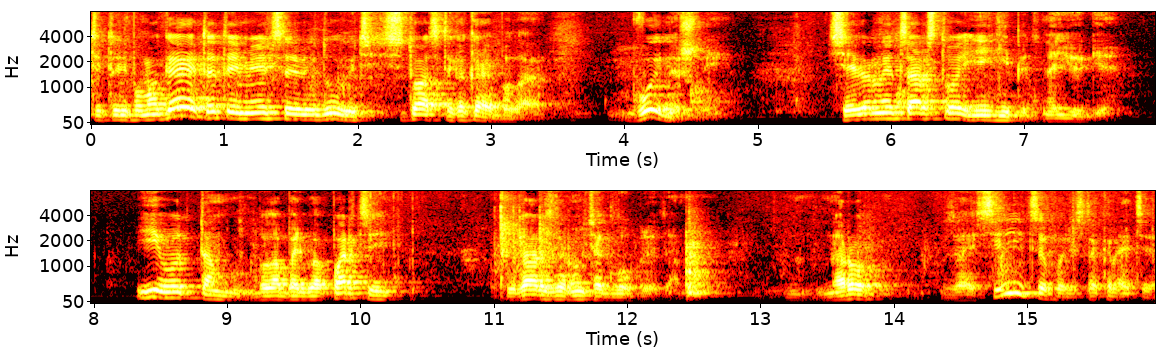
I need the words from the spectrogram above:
те, кто не помогает, это имеется в виду, ведь ситуация какая была? Войны шли. Северное царство и Египет на юге. И вот там была борьба партий, куда развернуть оглобли. Там. Народ за ассирийцев, аристократия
